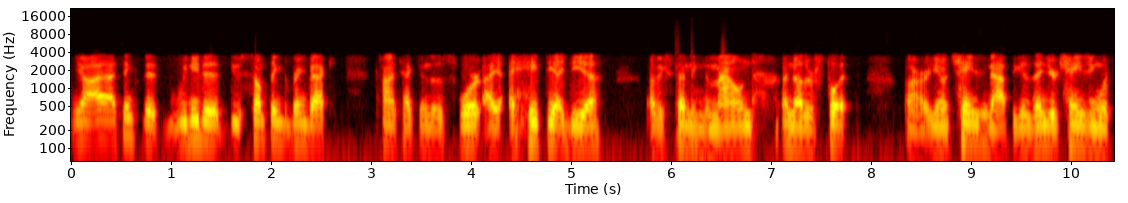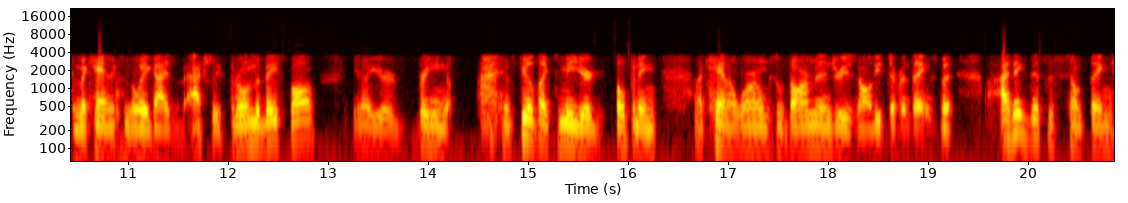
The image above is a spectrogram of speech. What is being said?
You know, I, I think that we need to do something to bring back contact into the sport. I, I hate the idea of extending the mound another foot or you know changing that because then you're changing with the mechanics and the way guys have actually thrown the baseball. You know, you're bringing. It feels like to me you're opening a can of worms with arm injuries and all these different things. But I think this is something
